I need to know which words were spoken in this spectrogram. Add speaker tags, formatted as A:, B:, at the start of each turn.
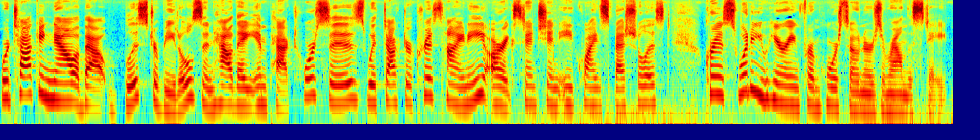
A: We're talking now about blister beetles and how they impact horses with Dr. Kris Hiney, our Extension Equine Specialist. Kris, what are you hearing from horse owners around the state?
